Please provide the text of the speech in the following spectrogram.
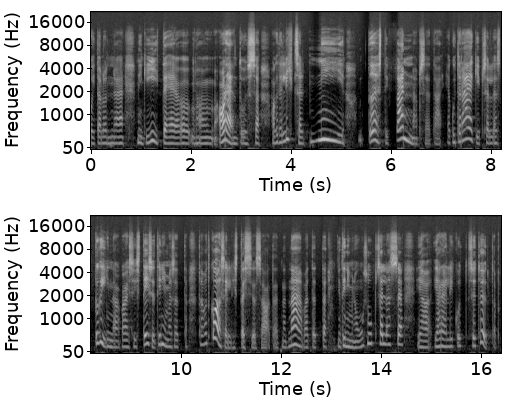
või tal on äh, mingi IT-arendus, äh, aga ta lihtsalt nii tõesti fännab seda ja kui ta räägib sellest õhinaga, siis teised inimesed tahavad ka sellist asja saada, et nad näevad, et, et inimene usub sellesse ja järelikult see töötab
